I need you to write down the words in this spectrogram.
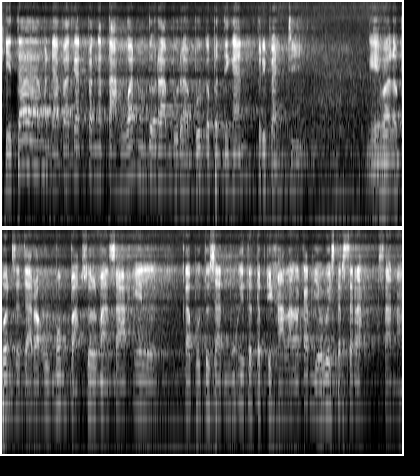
kita mendapatkan pengetahuan untuk rambu-rambu kepentingan pribadi. Nggih, walaupun secara umum baksul masail keputusan MUI tetap dihalalkan ya wis terserah sana.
